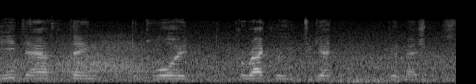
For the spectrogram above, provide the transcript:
you need to have the thing deployed correctly to get good measurements.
